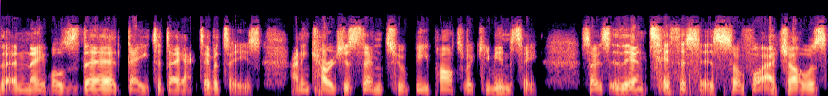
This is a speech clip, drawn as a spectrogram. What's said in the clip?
that enables their day-to-day activities and encourages them to be part of a community. So it's the antithesis of what Agile was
